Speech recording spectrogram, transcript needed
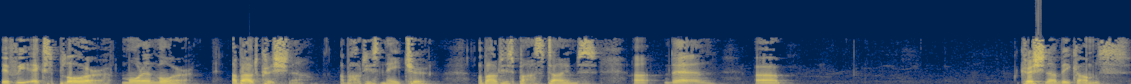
if we explore more and more about Krishna, about his nature, about his pastimes, uh, then uh, Krishna becomes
